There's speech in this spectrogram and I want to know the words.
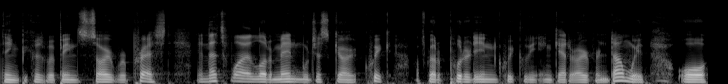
thing because we've been so repressed. And that's why a lot of men will just go, quick, I've got to put it in quickly and get it over and done with. Or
